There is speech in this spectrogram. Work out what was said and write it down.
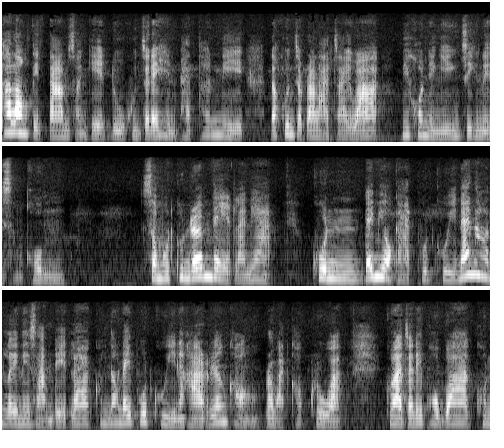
ถ้าลองติดตามสังเกตดูคุณจะได้เห็นแพทเทิร์นนี้ แล้วคุณจะประหลาดใจว่ามีคนอย่างนี้จริง ๆ ในสังคม สมมติคุณเริ่มเดทแล้วเนี่ยคุณได้มีโอกาสพูดคุยแน่นอนเลยใน 3 เดทแรกคุณต้องได้พูดคุยนะคะ เรื่องของประวัติครอบครัว คุณอาจจะได้พบว่าคน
